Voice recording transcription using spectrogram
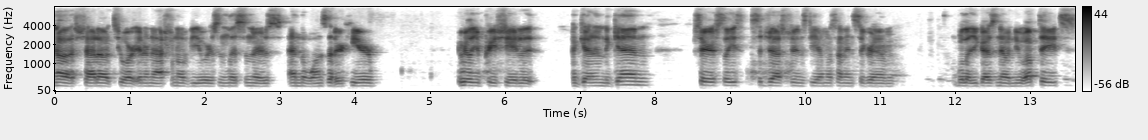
uh, shout out to our international viewers and listeners and the ones that are here. We really appreciate it again and again. Seriously, suggestions, DM us on Instagram. We'll let you guys know new updates.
